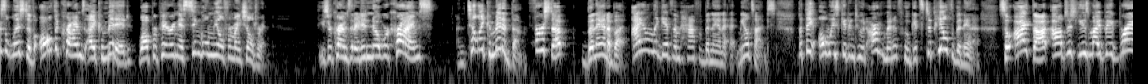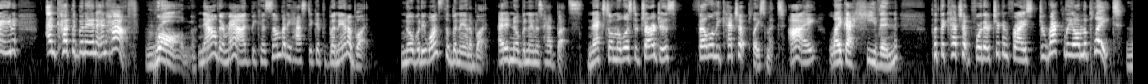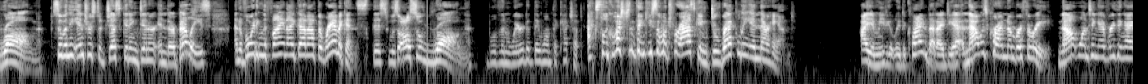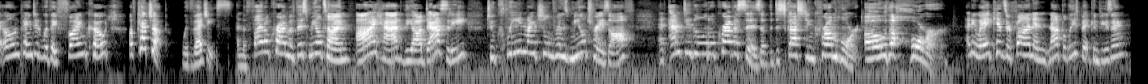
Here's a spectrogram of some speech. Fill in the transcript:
here's a list of all the crimes I committed while preparing a single meal for my children. These are crimes that I didn't know were crimes until I committed them. First up, banana butt. I only give them half a banana at mealtimes, but they always get into an argument of who gets to peel the banana. So I thought I'll just use my big brain and cut the banana in half. Wrong. Now they're mad because somebody has to get the banana butt. Nobody wants the banana butt. I didn't know bananas had butts. Next on the list of charges, felony ketchup placement. I, like a heathen, put the ketchup for their chicken fries directly on the plate. Wrong. So in the interest of just getting dinner in their bellies and avoiding the fine, I got out the ramekins. This was also wrong. Well, then where did they want the ketchup? Excellent question. Thank you so much for asking. Directly in their hand. I immediately declined that idea, and that was crime number three not wanting everything I own painted with a fine coat of ketchup with veggies. And the final crime of this mealtime, I had the audacity to clean my children's meal trays off and empty the little crevices of the disgusting crumb hoard. Oh, the horror. Anyway, kids are fun and not the least bit confusing.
